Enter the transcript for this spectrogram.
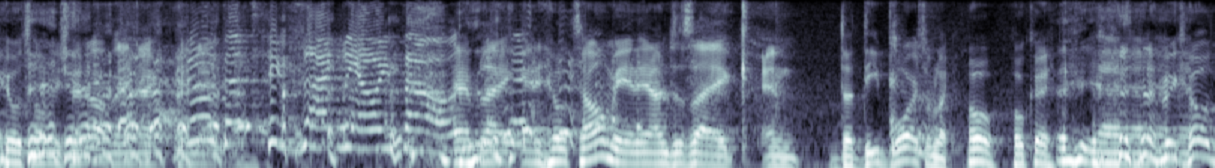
he'll tell me shut up, and, I, and, No, that's exactly how he sounds. and like, and he'll tell me, and I'm just like, and the deep voice, I'm like, oh, okay. yeah, yeah, We go-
